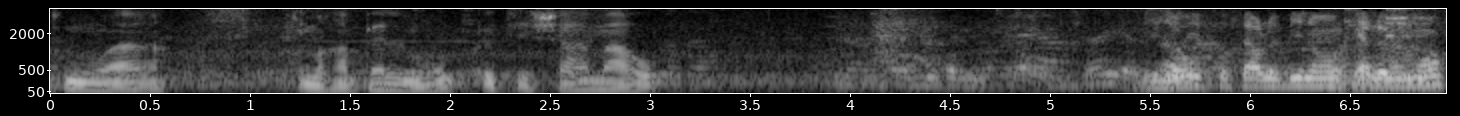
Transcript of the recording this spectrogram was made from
tout noirs qui me rappellent mon petit chat Mao. Ah oui, il faut faire le bilan calmement.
